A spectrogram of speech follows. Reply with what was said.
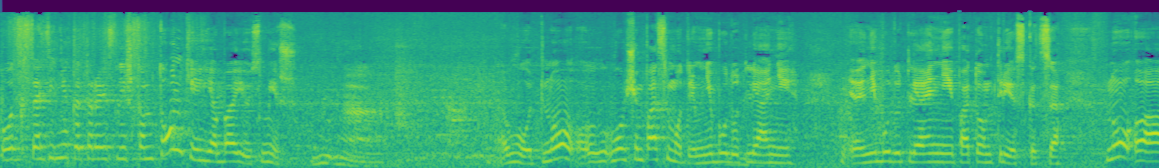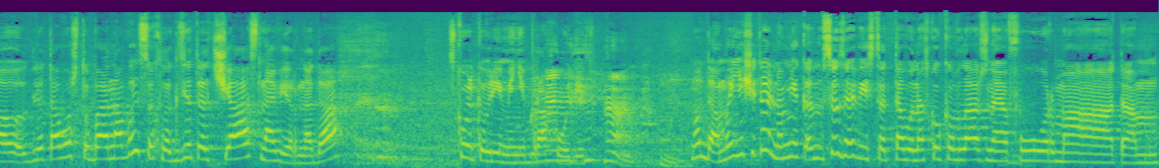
Вот, кстати, некоторые слишком тонкие, я боюсь, Миш. Вот, но, в общем, посмотрим, не будут ли они, не будут ли они потом трескаться. Ну, а, для того, чтобы она высохла, где-то час, наверное, да? Сколько времени проходит? Ну да, мы не считали, но мне все зависит от того, насколько влажная форма, там,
